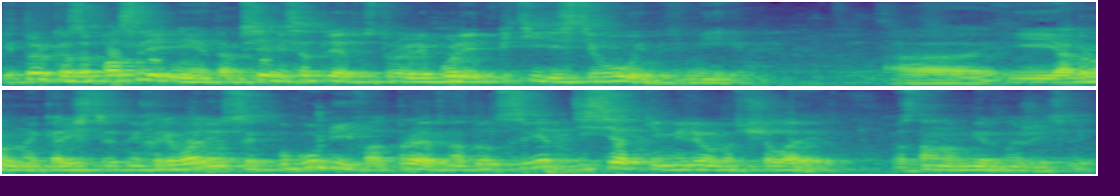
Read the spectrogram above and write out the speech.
и только за последние там, 70 лет устроили более 50 войн в мире э, и огромное количество цветных революций, погубив, отправив на тот свет десятки миллионов человек, в основном мирных жителей.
